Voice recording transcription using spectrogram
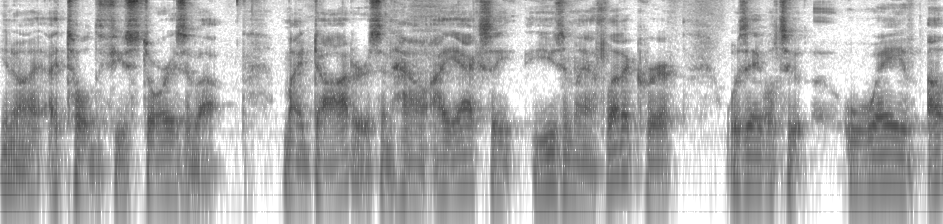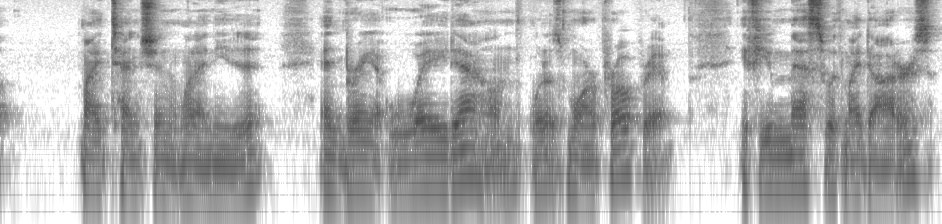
you know, I, I, told a few stories about my daughters and how I actually, using my athletic career, was able to wave up my tension when I needed it and bring it way down when it was more appropriate. If you mess with my daughters,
